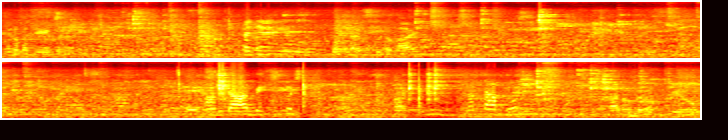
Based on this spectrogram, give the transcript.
Pero kasi Pwede na Sabi ko na kain. ang dami. Natapos. Anong nagot ko yung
